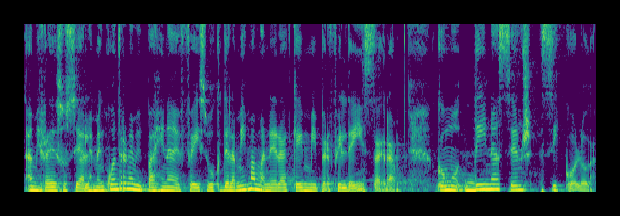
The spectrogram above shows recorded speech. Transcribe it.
a mis redes sociales. Me encuentran en mi página de Facebook de la misma manera que en mi perfil de Instagram, como Dina Semch Psicóloga.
